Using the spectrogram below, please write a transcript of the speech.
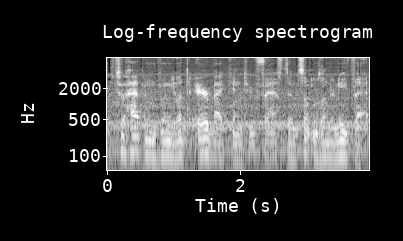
That's what happens when you let the air back in too fast and something's underneath that.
